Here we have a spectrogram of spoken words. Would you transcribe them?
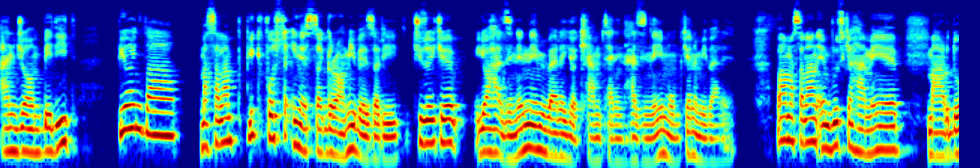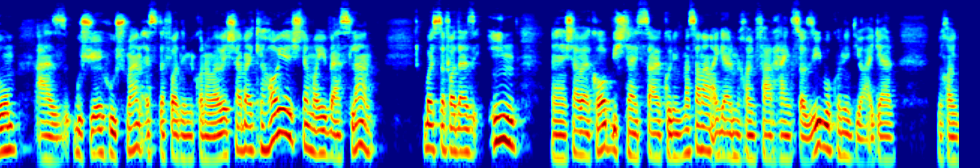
انجام بدید بیاین و مثلا یک پست اینستاگرامی بذارید. چیزایی که یا هزینه نمی‌بره یا کمترین هزینه ممکنه می‌بره. و مثلا امروز که همه مردم از گوشی های هوشمند استفاده می‌کنن و به شبکه های اجتماعی وصلن با استفاده از این شبکه ها بیشتر سر کنید. مثلا اگر می‌خواین فرهنگ سازی بکنید یا اگر می‌خواین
